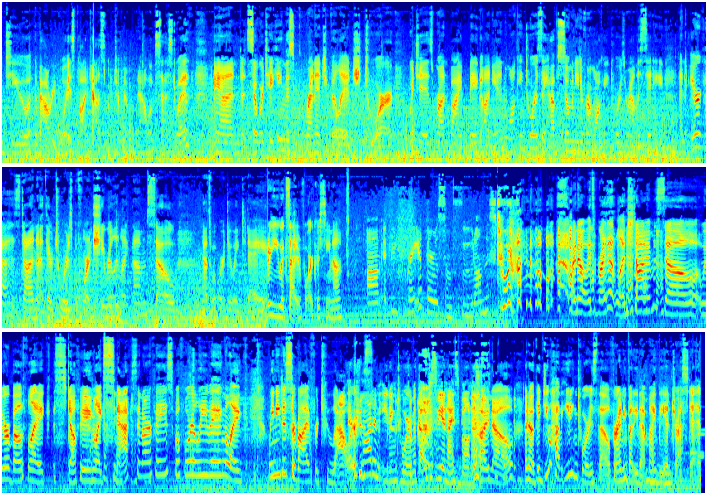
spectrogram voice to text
Me to the Bowery Boys podcast, which I'm now obsessed with. And so we're taking this Greenwich Village tour, which is run by Big Onion Walking Tours. They have so many different walking tours around the city. And Erica has done their tours before and she really liked them. So that's what we're doing today. What are you excited for, Cristina? Um, it'd be great if there was some food on this tour. I know. It's right at lunchtime, so we were both like stuffing like snacks in our face before leaving. Like, we need to survive for two hours. It's not an eating tour, but that would just be a nice bonus. I know. I know. They do have eating tours though for anybody that might be interested.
